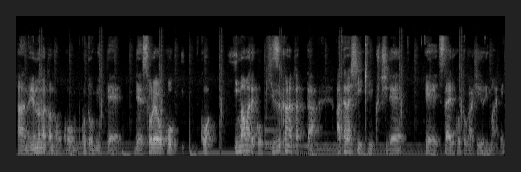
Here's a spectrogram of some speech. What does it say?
あの世の中のこうことを見てでそれをこうこう今までこう気づかなかった新しい切り口で、えー伝えることが非常にうまい、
